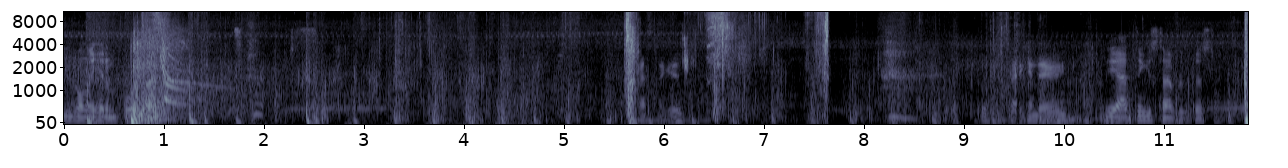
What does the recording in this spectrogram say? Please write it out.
You've only hit him four times. That's not good. What's the secondary? Yeah, I think it's time for the pistol. Yep.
